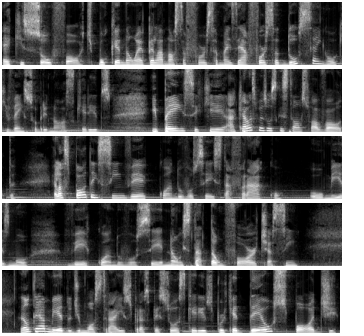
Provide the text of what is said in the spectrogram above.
é que sou forte, porque não é pela nossa força, mas é a força do Senhor que vem sobre nós, queridos. E pense que aquelas pessoas que estão à sua volta, elas podem sim ver quando você está fraco, ou mesmo ver quando você não está tão forte assim. Não tenha medo de mostrar isso para as pessoas, queridos, porque Deus pode,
